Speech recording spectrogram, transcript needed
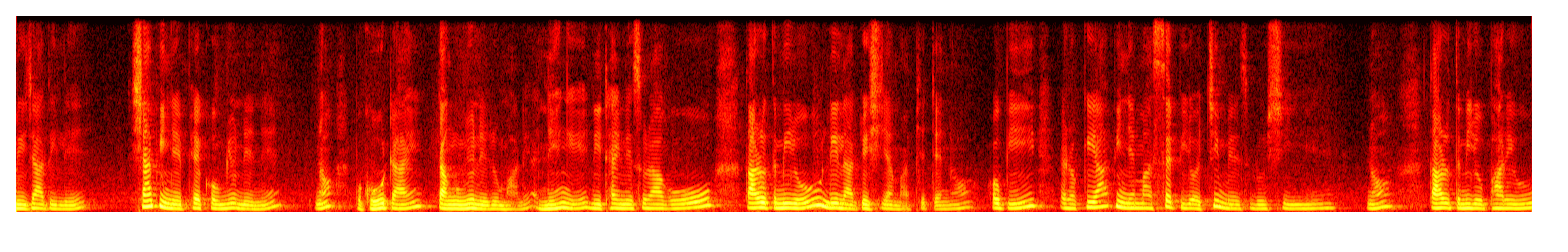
နေကြသည်လေရှမ်းပြည်နယ်ဖဲခုံမြို့နယ်နဲ့နော်ပဲခူးတိုင်းတောင်ငူမြို့နယ်တို့မှာလည်းအနည်းငယ်နေထိုင်နေဆိုတာကိုသားတို့သမီးတို့လေ့လာတွေ့ရှိရမှာဖြစ်တယ်နော်ဟုတ်ပြီအဲ့တော့ကြားပြည်နယ်မှာဆက်ပြီးတော့ကြည့်မယ်ဆိုလို့ရှိရင်နော်သားတို့သမီးတို့ဘာတွေကို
